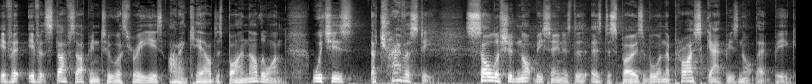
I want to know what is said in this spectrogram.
If it if it stuffs up in two or three years, I don't care. I'll just buy another one, which is a travesty. Solar should not be seen as, as disposable, and the price gap is not that big.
